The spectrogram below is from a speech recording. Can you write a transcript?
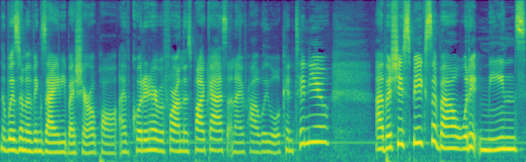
The Wisdom of Anxiety by Sheryl Paul, I've quoted her before on this podcast and I probably will continue. Uh, but she speaks about what it means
